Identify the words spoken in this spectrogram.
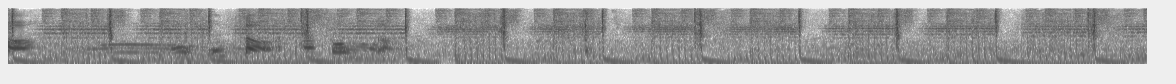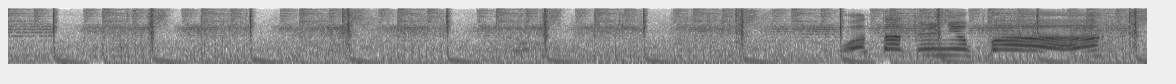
없다. 어, 없다. 다또 없다. 왔다, 쭈니 오빠.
